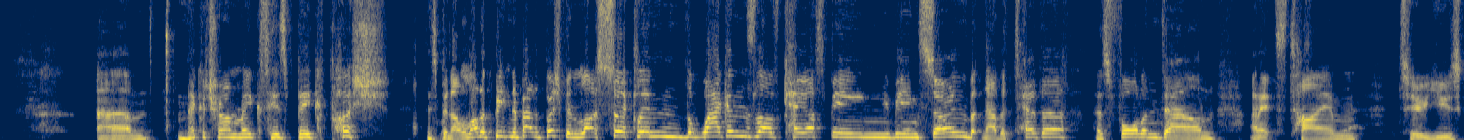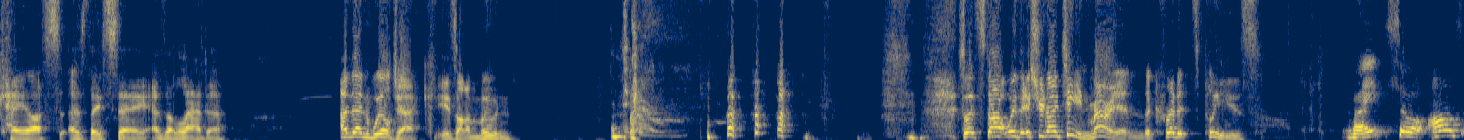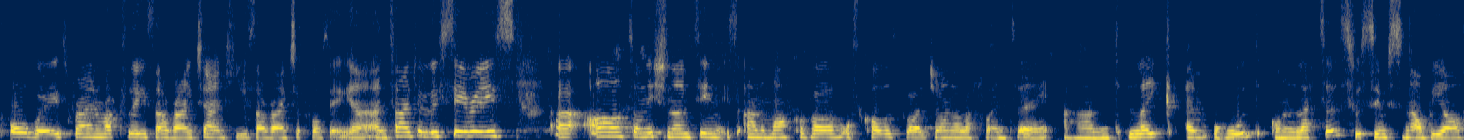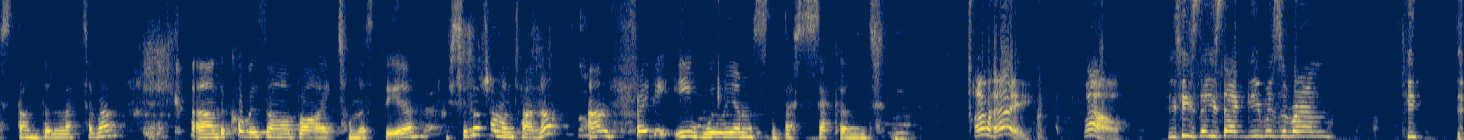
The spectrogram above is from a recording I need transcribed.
um, Megatron makes his big push. There's been a lot of beating about the bush, been a lot of circling the wagons, a lot of chaos being being sown, but now the tether has fallen down, and it's time to use chaos, as they say, as a ladder. And then Wheeljack is on a moon. so let's start with issue 19. Marion, the credits, please. Right, so as always, Brian Ruckley is our writer, and he's our writer for the uh, of this series. Uh, art on issue 19 is Anna Malkova, with colours by Joana Lafuente and Jake M. Wood on letters, who seems to now be our standard letterer. And the covers are by Thomas Deere, Priscilla Tramontano, and Freddie E. Williams II. Oh, hey. Wow. He's, he's, he's that, he was around. He,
